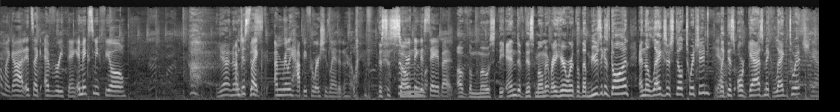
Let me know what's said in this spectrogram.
Oh my God, it's like everything. It makes me feel Yeah, no. I'm just this- like I'm really happy for where she's landed in her life. This is It's a some weird thing to say, but of the most the end of this moment right here where the, the music is gone and the legs are still twitching Yeah. like this orgasmic leg twitch. yeah.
